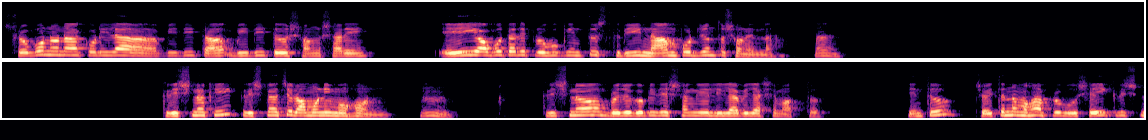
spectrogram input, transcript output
শ্রবণ না করিলা বিদিতা বিদিত সংসারে। এই অবতারে প্রভু কিন্তু স্ত্রী নাম পর্যন্ত শোনেন না হ্যাঁ? কৃষ্ণ কি? কৃষ্ণ হচ্ছে রমণী মোহন, হুম? কৃষ্ণ ব্রজগোপীদের সঙ্গে লীলাবিলাসে মত্ত। কিন্তু চৈতন্য মহাপ্রভু সেই কৃষ্ণ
